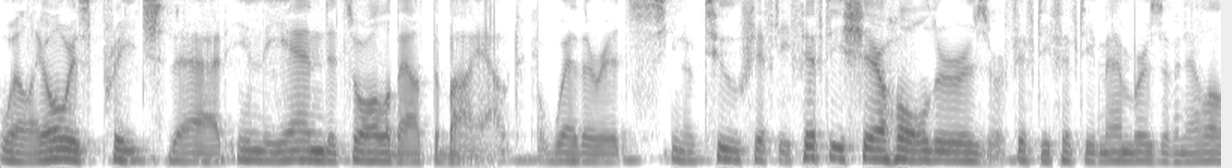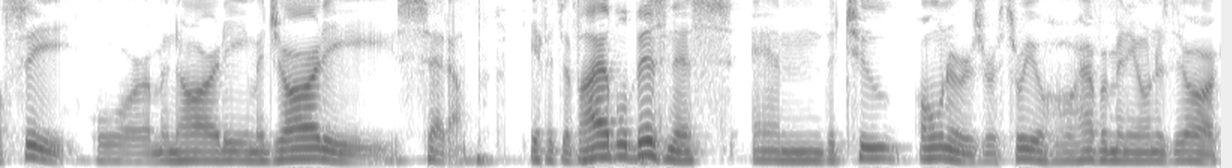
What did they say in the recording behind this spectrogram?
well, I always preach that in the end, it's all about the buyout. Whether it's, you know, two 50 50 shareholders or 50 50 members of an LLC or a minority majority setup. If it's a viable business and the two owners or three or however many owners there are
